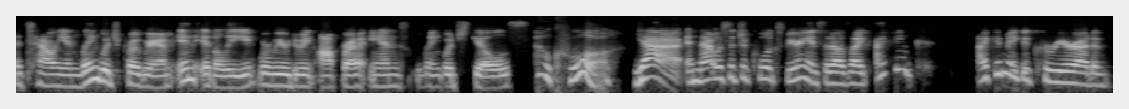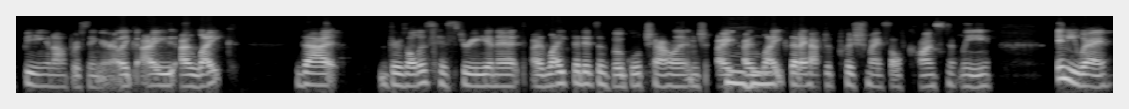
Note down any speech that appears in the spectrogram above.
Italian language program in Italy where we were doing opera and language skills. Oh, cool. Yeah, and that was such a cool experience that I was like, I think I could make a career out of being an opera singer. Like I I like that there's all this history in it. I like that it's a vocal challenge. I, mm-hmm. I like that I have to push myself constantly anyway,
